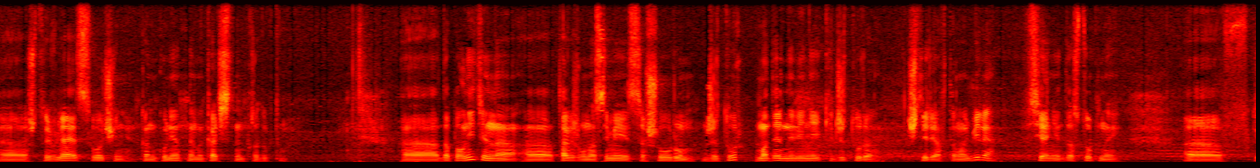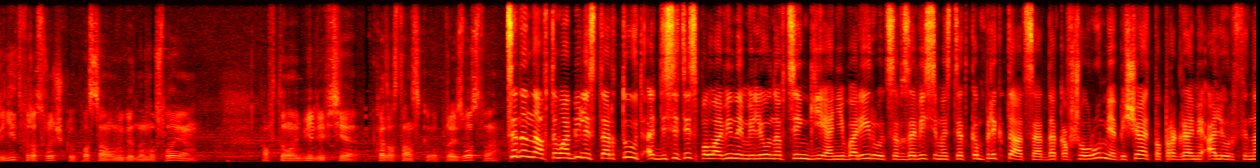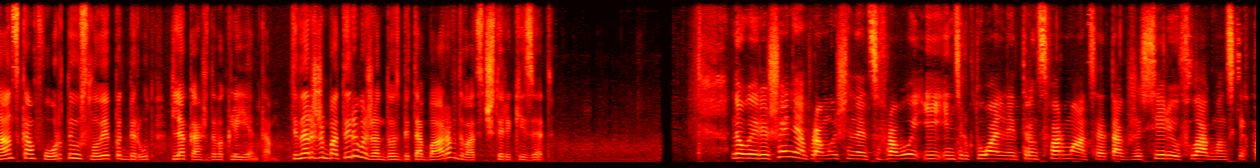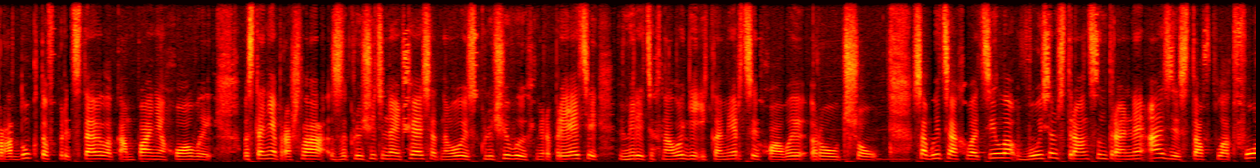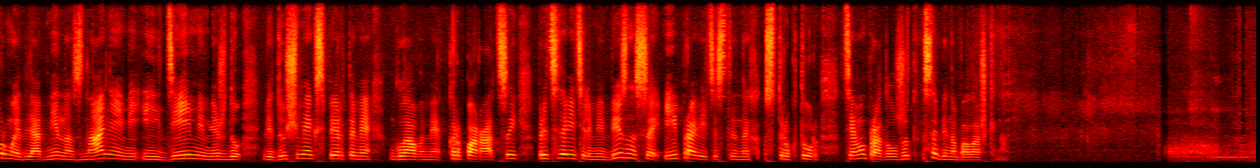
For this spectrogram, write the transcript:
э, что является очень конкурентным и качественным продуктом. Э, дополнительно э, также у нас имеется шоурум G-Tour. В модельной линейке G-Tour 4 автомобиля. Все они доступны э, в кредит, в рассрочку по самым выгодным условиям. Автомобили все казахстанского производства. Цены на автомобили стартуют от 10,5 миллионов тенге. Они варьируются в зависимости от комплектации. Однако в шоуруме обещают по программе «Алюр Финанс» комфортные условия подберут для каждого клиента. Динар Жамбатырова, Жандос Битабаров, 24 КЗ. Новые решения промышленной, цифровой и интеллектуальной трансформации, а также серию флагманских продуктов представила компания Huawei. В Астане прошла заключительная часть одного из ключевых мероприятий в мире технологий и коммерции Huawei Roadshow. Событие охватило 8 стран Центральной Азии, став платформой для обмена знаниями и идеями между ведущими экспертами, главами корпораций, представителями бизнеса и правительственных структур. Тему продолжит Сабина Балашкина.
